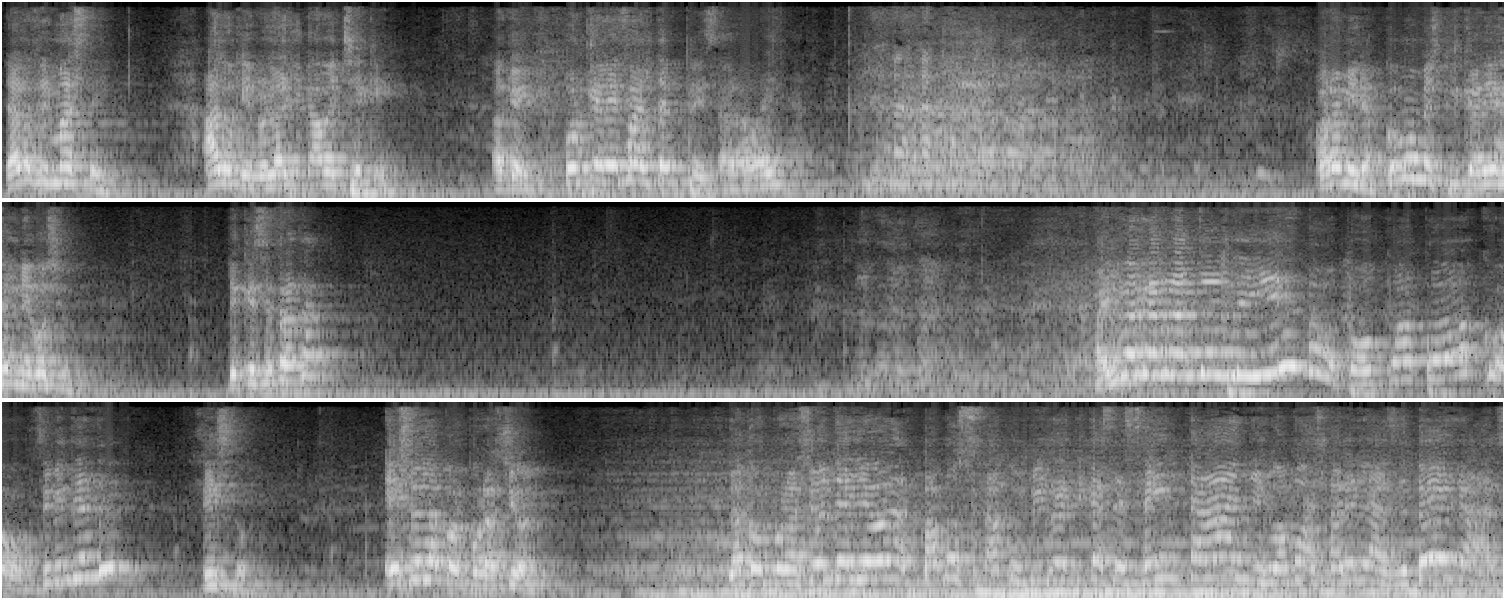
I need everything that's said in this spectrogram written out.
¿Ya lo firmaste? Ah, lo que no le ha llegado el cheque. Ok, ¿por qué le falta empezar a bailar? Ahora mira, ¿cómo me explicarías el negocio? ¿De qué se trata? Ahí va agarrando el ritmo, poco a poco. ¿Sí me entiende? Listo. Eso es la corporación. La corporación ya lleva, vamos a cumplir práctica 60 años y vamos a estar en Las Vegas.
